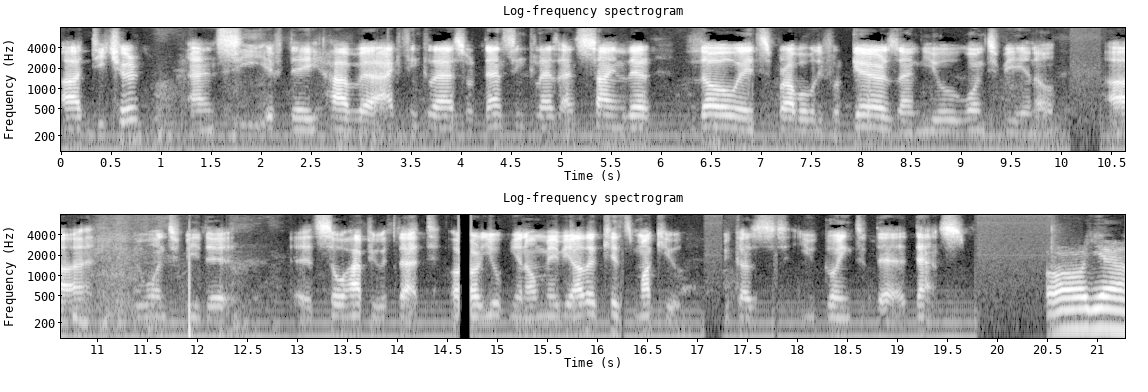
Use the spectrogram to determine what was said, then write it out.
uh, teacher and see if they have an acting class or dancing class and sign there. Though it's probably for girls and you want to be, you know, uh, you want to be the uh, so happy with that or you you know maybe other kids mock you because you're going to the dance Oh yeah.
